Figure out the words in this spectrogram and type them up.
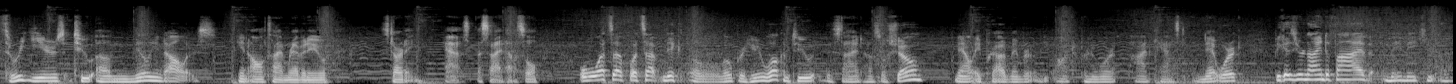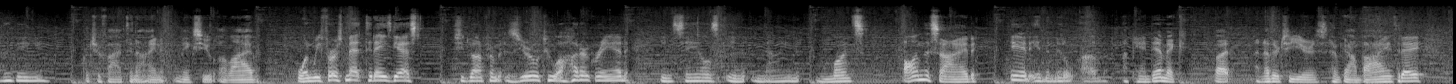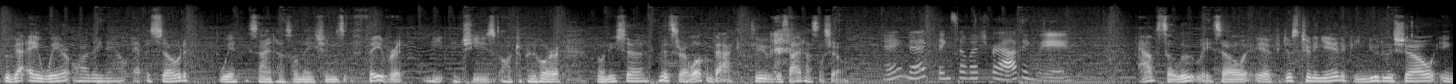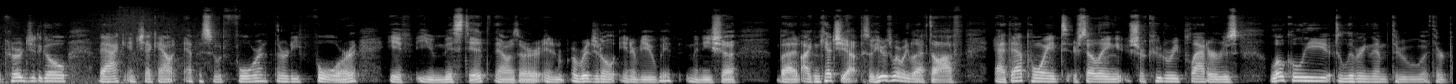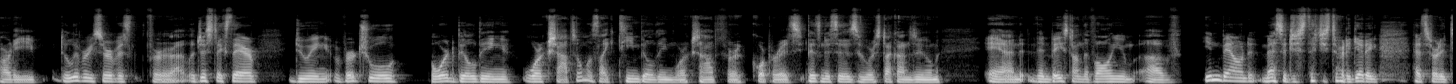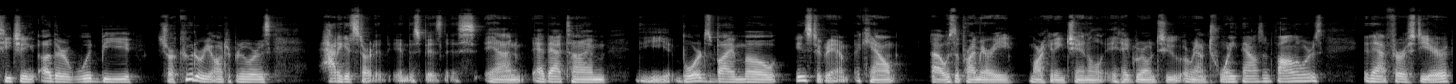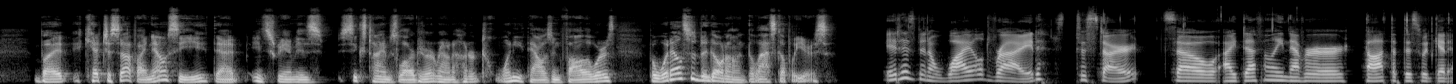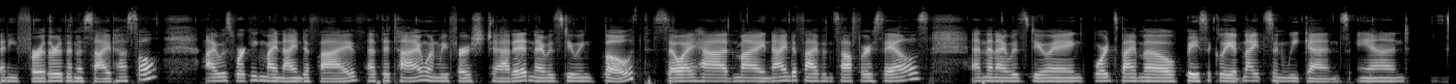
three years to a million dollars in all time revenue, starting as a side hustle. What's up? What's up? Nick Loper here. Welcome to the Side Hustle Show, now a proud member of the Entrepreneur Podcast Network. Because your nine to five may make you a living, but your five to nine makes you alive. When we first met today's guest, she'd gone from zero to a hundred grand in sales in nine months on the side and in the middle of a pandemic. But another two years have gone by, and today we've got a Where Are They Now episode with Side Hustle Nation's favorite meat and cheese entrepreneur, Monisha Misra. Welcome back to the Side Hustle Show. Hey, Nick. Thanks so much for having me. Absolutely. So, if you're just tuning in, if you're new to the show, encourage you to go back and check out episode 434 if you missed it. That was our original interview with Monisha, but I can catch you up. So, here's where we left off. At that point, you're selling charcuterie platters locally, delivering them through a third party delivery service for uh, logistics there, doing virtual board building workshops, almost like team building workshops for corporate businesses who are stuck on Zoom. And then based on the volume of inbound messages that you started getting had started teaching other would be charcuterie entrepreneurs how to get started in this business. And at that time, the Boards by Mo Instagram account uh, was the primary marketing channel. It had grown to around 20,000 followers in that first year. But catch us up. I now see that Instagram is six times larger, around 120,000 followers. But what else has been going on the last couple years? It has been a wild ride to start. So I definitely never thought that this would get any further than a side hustle. I was working my nine to five at the time when we first chatted and I was doing both. So I had my nine to five in software sales and then I was doing boards by Mo basically at nights and weekends. And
